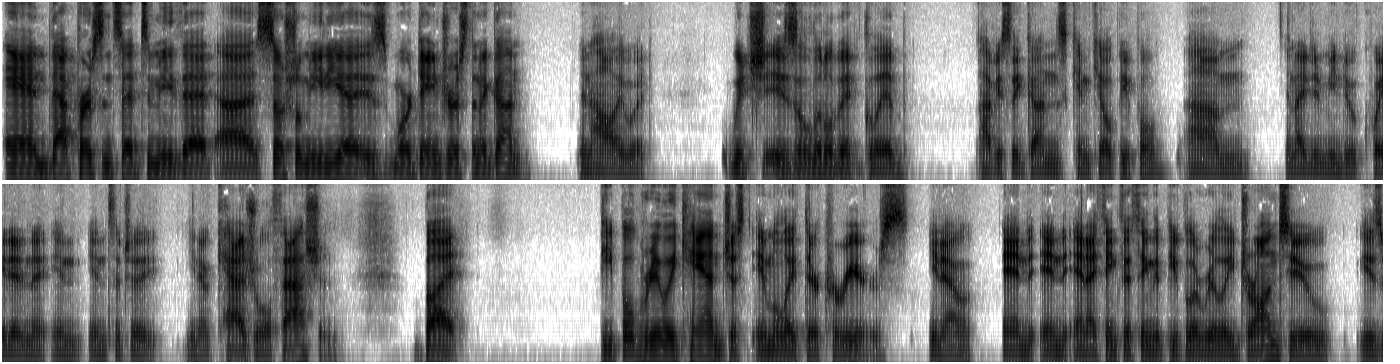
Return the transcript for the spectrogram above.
And that person said to me that uh, social media is more dangerous than a gun in Hollywood, which is a little bit glib. Obviously, guns can kill people, um, and I didn't mean to equate it in, a, in in such a you know casual fashion, but people really can just immolate their careers, you know. And and and I think the thing that people are really drawn to is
